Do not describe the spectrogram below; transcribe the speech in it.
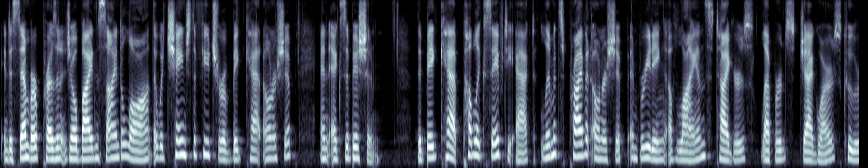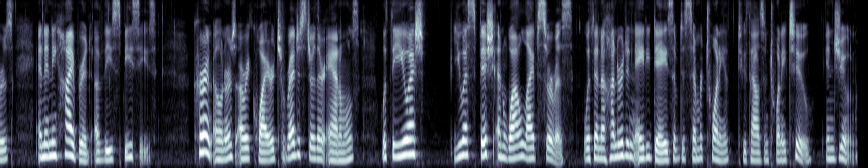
In December, President Joe Biden signed a law that would change the future of big cat ownership and exhibition. The Big Cat Public Safety Act limits private ownership and breeding of lions, tigers, leopards, jaguars, cougars, and any hybrid of these species. Current owners are required to register their animals with the U.S. U.S. Fish and Wildlife Service within 180 days of December 20, 2022, in June.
